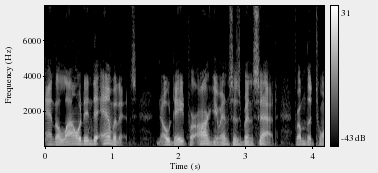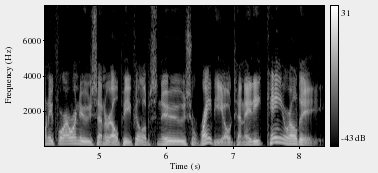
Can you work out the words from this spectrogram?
and allow it into evidence. No date for arguments has been set. From the 24 hour news center, LP Phillips News, Radio 1080 KRLD.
